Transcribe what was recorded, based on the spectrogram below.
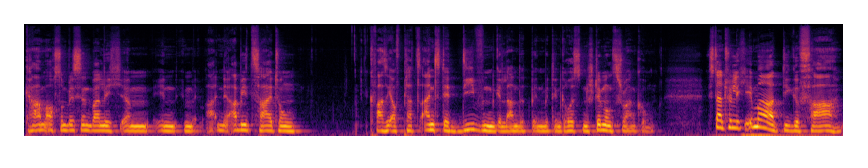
kam auch so ein bisschen, weil ich ähm, in, in der Abi-Zeitung quasi auf Platz 1 der Diven gelandet bin mit den größten Stimmungsschwankungen. Ist natürlich immer die Gefahr,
